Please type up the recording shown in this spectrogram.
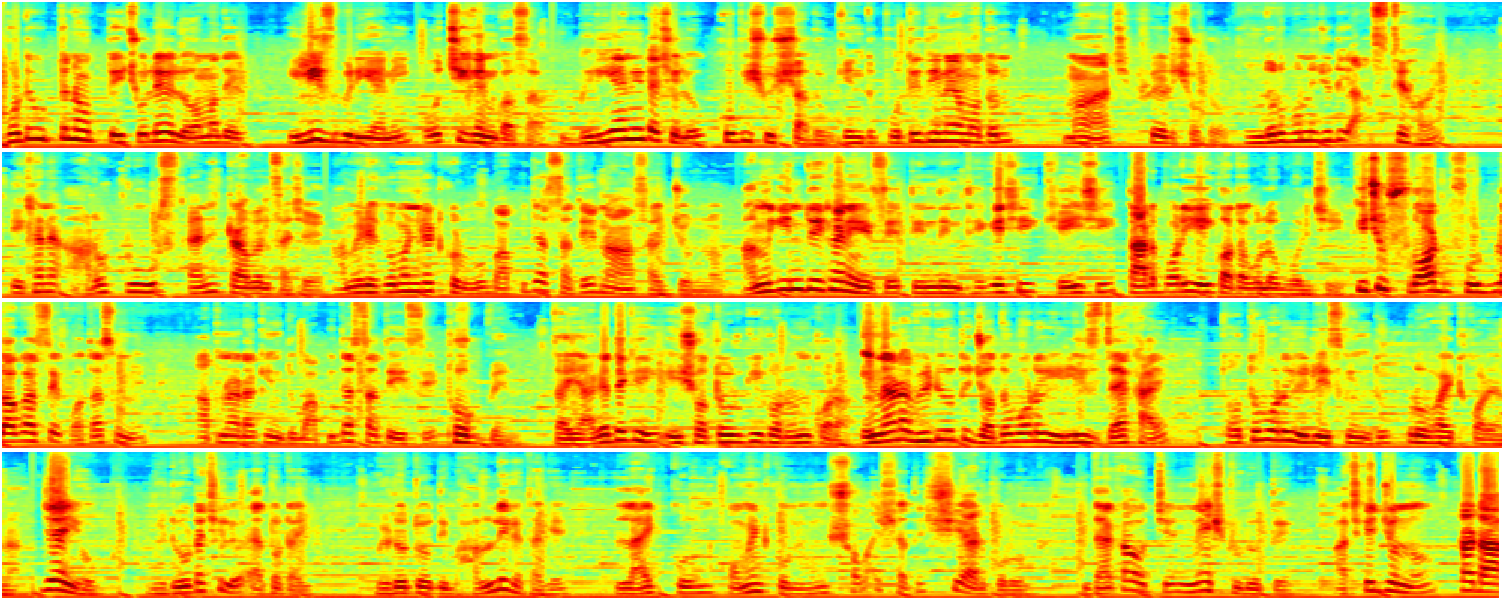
বোটে উঠতে না উঠতেই চলে এলো আমাদের ইলিশ বিরিয়ানি ও চিকেন কষা। বিরিয়ানিটা ছিল খুবই সুস্বাদু, কিন্তু প্রতিদিনের মতন মাছ ফের ছোট। সুন্দরবনে যদি আসতে হয়, এখানে আরও ট্যুরস অ্যান্ড ট্রাভেলস আছে। আমি রেকমেন্ডেড করব বাপিদার সাথে না আসার জন্য। আমি কিন্তু এখানে এসে তিন দিন থেকেছি, খেয়েছি, তারপরেই এই কথাগুলো বলছি। কিছু ফ্রড ফুড ব্লগার্সের কথা শুনে আপনারা কিন্তু বাপিদার সাথে এসে ঠকবেন। তাই আগে থেকেই এই সতর্কীকরণ করা। এনারা ভিডিওতে যত বড় ইলিশ দেখায় তত বড় রিলিজ কিন্তু প্রোভাইড করে না। যাই হোক, ভিডিওটা ছিল এতটাই। ভিডিওটা যদি ভালো লেগে থাকে লাইক করুন কমেন্ট করুন এবং সবার সাথে শেয়ার করুন। দেখা হচ্ছে নেক্সট ভিডিওতে আজকের জন্য, টাটা!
